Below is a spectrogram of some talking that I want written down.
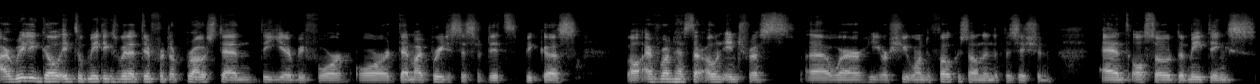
I really go into meetings with a different approach than the year before or than my predecessor did because well everyone has their own interests uh, where he or she want to focus on in the position and also the meetings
